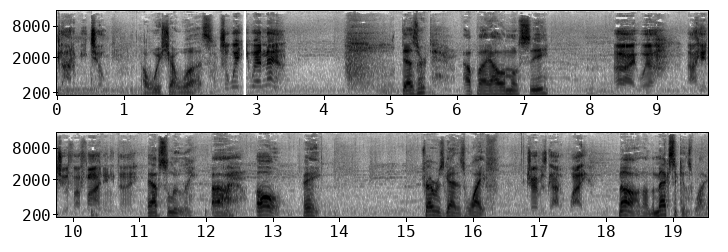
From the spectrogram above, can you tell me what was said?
gotta be joking. I wish I was. So where you at now? Desert? Out by Alamo Sea? Alright, well, I'll hit you if I find anything. Absolutely. Uh, oh, hey. Trevor's got his wife. Trevor's got a wife. No, no, the Mexican's wife.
